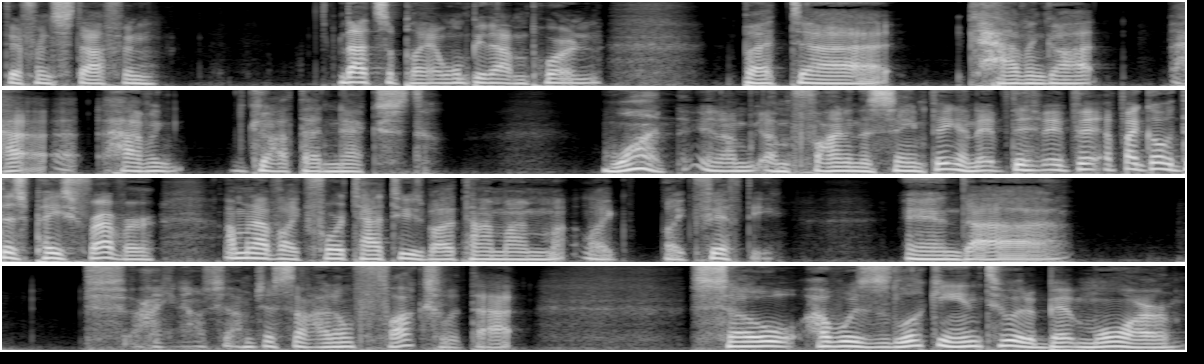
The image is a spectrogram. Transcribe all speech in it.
different stuff and that's the plan. It won't be that important, but uh, haven't got ha- haven't got that next one, and I'm I'm finding the same thing. And if this, if if I go at this pace forever, I'm gonna have like four tattoos by the time I'm like like 50, and uh, you know I'm just I don't fucks with that. So I was looking into it a bit more,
